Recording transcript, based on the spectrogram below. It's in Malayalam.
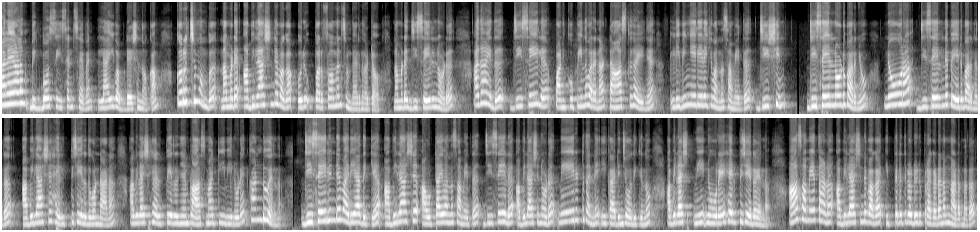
Malayalam Bigg Boss season seven live updation നോക്കാം. കുറച്ചു മുമ്പ് നമ്മുടെ അഭിലാഷിന്റെ വക ഒരു പെർഫോമൻസ് ഉണ്ടായിരുന്നു കേട്ടോ നമ്മുടെ ജിസൈലിനോട്. അതായത് ജിസൈൽ പണിക്കുപ്പി എന്ന് പറയുന്ന ടാസ്ക് കഴിഞ്ഞ് ലിവിങ് ഏരിയയിലേക്ക് വന്ന സമയത്ത് ജിഷിൻ ജിസൈലിനോട് പറഞ്ഞു നൂറ ജിസൈലിന്റെ പേര് പറഞ്ഞത് അഭിലാഷ് ഹെൽപ്പ് ചെയ്തതുകൊണ്ടാണ്. അഭിലാഷ് ഹെൽപ്പ് ചെയ്തത് ഞാൻ പ്ലാസ്മ ടി വിയിലൂടെ കണ്ടു എന്ന്. ജിസേലിന്റെ മര്യാദയ്ക്ക് അഭിലാഷ് ഔട്ടായി വന്ന സമയത്ത് ജിസേൽ അഭിലാഷിനോട് നേരിട്ട് തന്നെ ഈ കാര്യം ചോദിക്കുന്നു. അഭിലാഷ് നീ നൂറെ ഹെൽപ്പ് ചെയ്തോ? എന്ന്. ആ സമയത്താണ് അഭിലാഷിന്റെ വക ഇത്തരത്തിലൊരു പ്രകടനം നടന്നത്.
